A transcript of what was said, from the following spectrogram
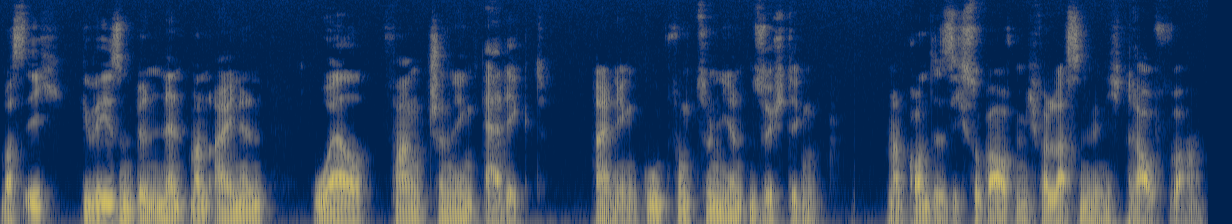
Was ich gewesen bin, nennt man einen well-functioning addict, einen gut funktionierenden Süchtigen. Man konnte sich sogar auf mich verlassen, wenn ich drauf war.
